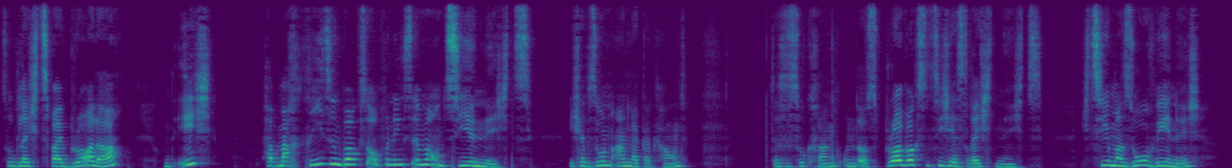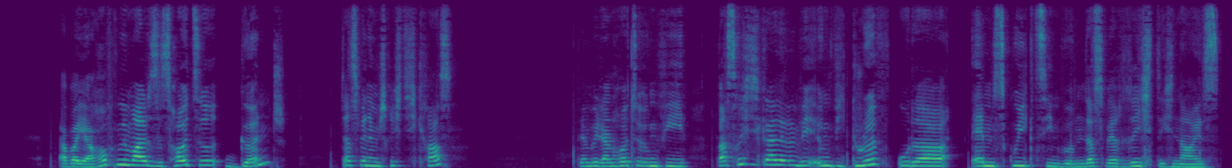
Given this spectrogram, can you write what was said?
so gleich zwei Brawler. Und ich hab, mach Riesen-Box-Openings immer und ziehe nichts. Ich habe so einen Unlock-Account. Das ist so krank. Und aus Brawlboxen ziehe ich erst recht nichts. Ich ziehe immer so wenig. Aber ja, hoffen wir mal, dass es heute gönnt. Das wäre nämlich richtig krass. Wenn wir dann heute irgendwie. Was richtig geil wäre, wenn wir irgendwie Griff oder M Squeak ziehen würden. Das wäre richtig nice.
